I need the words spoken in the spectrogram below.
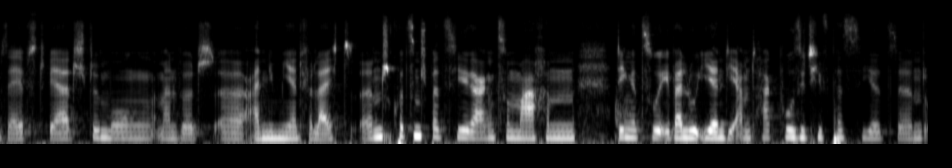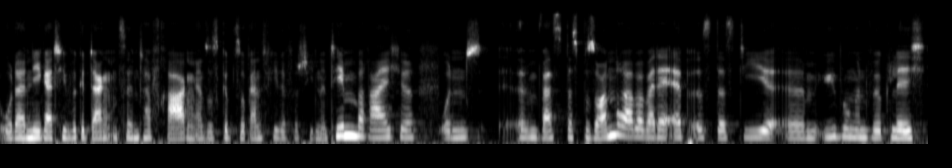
Selbstwert, Stimmung. Man wird äh, animiert, vielleicht einen kurzen Spaziergang zu machen, Dinge zu evaluieren, die am Tag positiv passiert sind oder negative Gedanken zu hinterfragen. Also es gibt so ganz viele verschiedene Themenbereiche und ähm, was das Besondere aber bei der App ist, dass die ähm, Übungen wirklich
